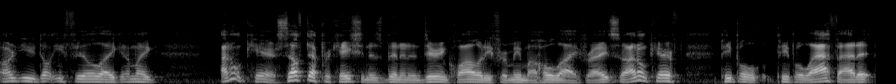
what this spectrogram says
aren't you? Don't you feel like? I'm like. I don't care. Self deprecation has been an endearing quality for me my whole life, right? So I don't care if people people laugh at it,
